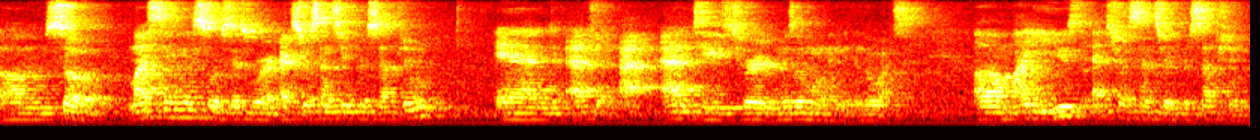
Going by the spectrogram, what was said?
Um, so my stimulus sources were extrasensory perception and attitudes for Muslim women in the West. Um, I used extrasensory perception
